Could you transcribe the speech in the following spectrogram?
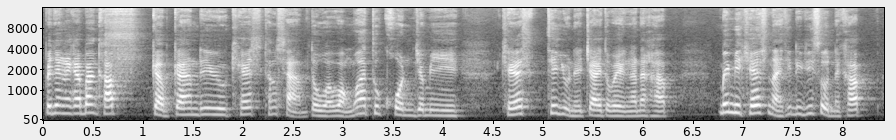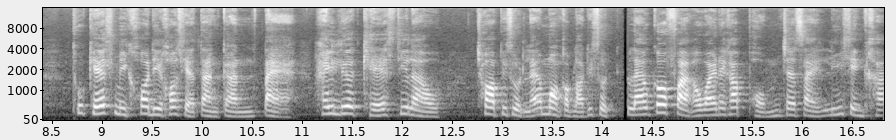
เป็นยังไงกันบ้างครับ กับการรีวิวเคสทั้ง 3 ตัว หวังว่าทุกคนจะมีเคสที่อยู่ในใจตัวเองนะครับ ไม่มีเคสไหนที่ดีที่สุดนะครับ ทุกเคสมีข้อดีข้อเสียต่างกัน แต่ ให้เลือกเคสที่เราชอบที่สุดและเหมาะกับเราที่สุด แล้วก็ฝากเอาไว้นะครับ ผมจะใส่ลิงก์สินค้า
